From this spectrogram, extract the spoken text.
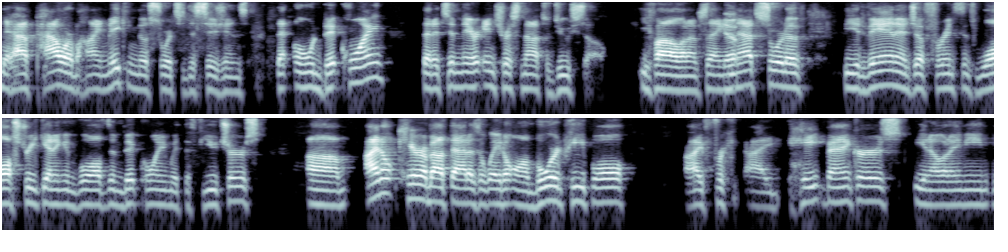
that have power behind making those sorts of decisions that own bitcoin that it's in their interest not to do so you follow what i'm saying Yep. and that's sort of the advantage of for instance wall street getting involved in bitcoin with the futures um, i don't care about that as a way to onboard people I frick, I hate bankers, you know what I mean?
